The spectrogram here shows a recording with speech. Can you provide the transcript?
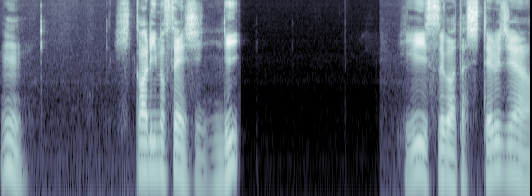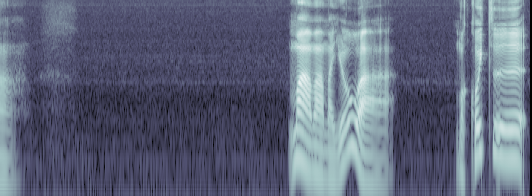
うん光の戦士2いい姿してるじゃんまあまあまあ要はまあ、こいつ、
